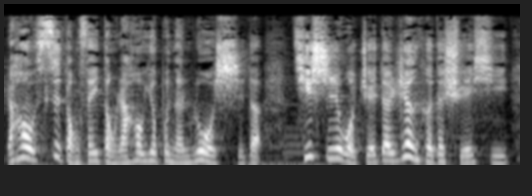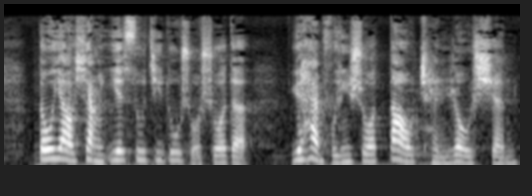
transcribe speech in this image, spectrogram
然后似懂非懂，然后又不能落实的。其实我觉得任何的学习都要像耶稣基督所说的，约翰福音说道成肉身，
